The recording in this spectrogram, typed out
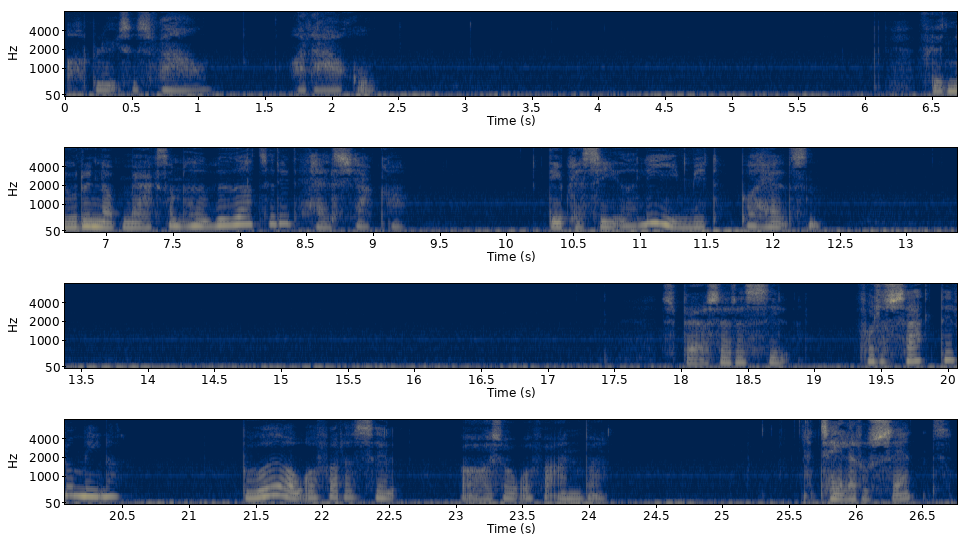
opløses farven, og der er ro. Flyt nu din opmærksomhed videre til dit halschakra. Det er placeret lige midt på halsen. Spørg så dig selv, får du sagt det du mener? Både over for dig selv og også over for andre. Taler du sandt?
